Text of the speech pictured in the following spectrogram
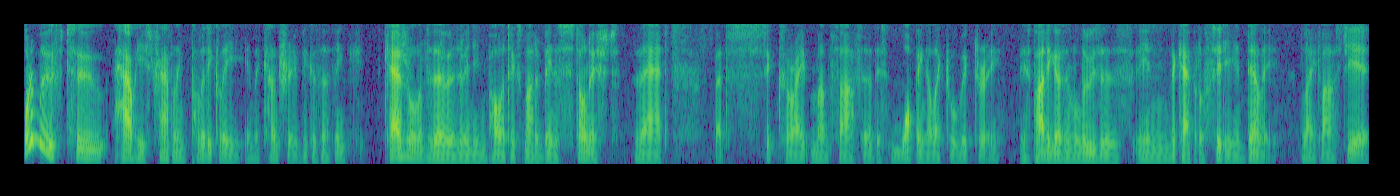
Want to move to how he's travelling politically in the country because I think casual observers of Indian politics might have been astonished that about six or eight months after this whopping electoral victory, his party goes and loses in the capital city in Delhi late last year.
